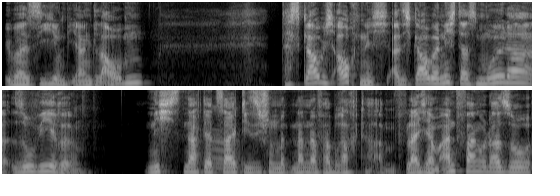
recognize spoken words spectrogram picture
über sie und ihren Glauben. Das glaube ich auch nicht. Also ich glaube nicht, dass Mulder so wäre. Nicht nach der Zeit, die sie schon miteinander verbracht haben. Vielleicht am Anfang oder so.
